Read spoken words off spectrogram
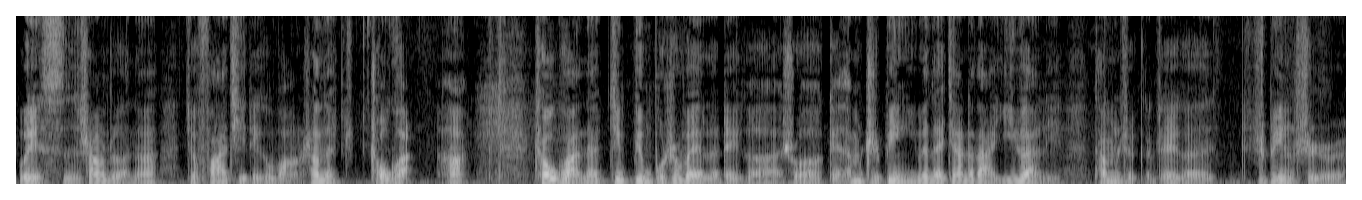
为死伤者呢就发起这个网上的筹款哈，筹款呢并并不是为了这个说给他们治病，因为在加拿大医院里，他们这个这个治病是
